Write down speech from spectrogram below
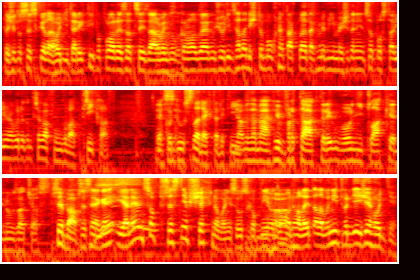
Takže to se skvěle hodí tady k té popularizaci, zároveň vulkanologové můžou říct, hele, když to bouchne takhle, tak my víme, že tady něco postavíme a bude to třeba fungovat. Příklad. Jako Jasně. důsledek tady té Máme tam nějaký vrták, který uvolní tlak jednou za čas. Třeba, přesně. Jak, já nevím, co přesně všechno oni jsou schopni o tom No. odhalit, ale oni tvrdí, že hodně.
